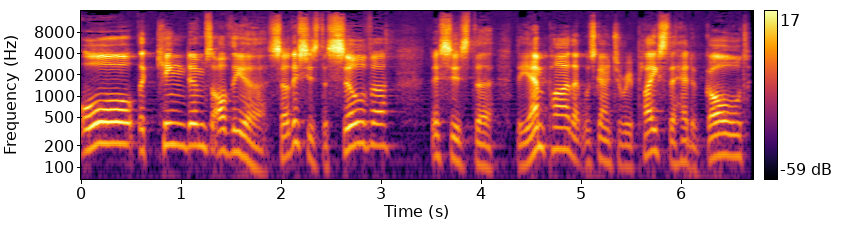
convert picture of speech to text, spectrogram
all the kingdoms of the earth. So this is the silver, this is the, the empire that was going to replace the head of gold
